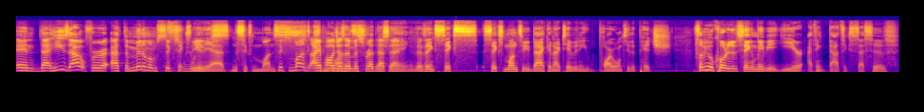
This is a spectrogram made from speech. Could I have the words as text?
And that he's out for at the minimum six, six weeks. yeah, six months. Six months. I apologize, I misread they're that then. saying. They're saying six six months to be back in activity. He probably won't see the pitch. Some people quoted it saying maybe a year. I think that's excessive.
